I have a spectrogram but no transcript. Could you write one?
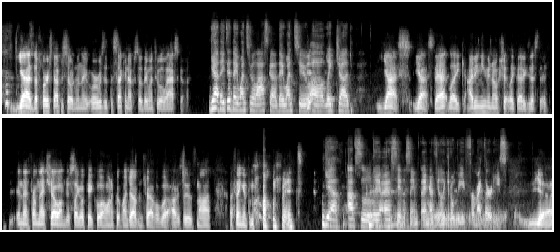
yeah, the first episode when they, or was it the second episode? They went to Alaska. yeah, they did. They went to Alaska. They went to Yeah. uh, Lake Judd. Yes, yes, that like I didn't even know shit like that existed. And then from that show, I'm just like, okay, cool. I want to quit my job and travel, but obviously it's not a thing at the moment. Yeah, absolutely. I say the same thing. I feel like it'll be for my 30s. Yeah.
